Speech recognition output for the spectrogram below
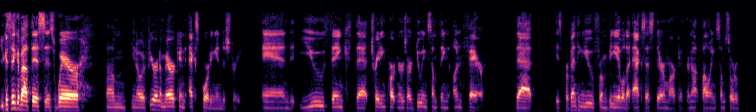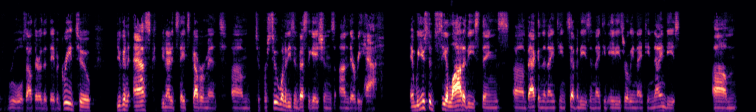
you could think about this as where, um, you know, if you're an American exporting industry and you think that trading partners are doing something unfair that is preventing you from being able to access their market, they're not following some sort of rules out there that they've agreed to, you can ask the United States government um, to pursue one of these investigations on their behalf. And we used to see a lot of these things um, back in the 1970s and 1980s, early 1990s, um,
